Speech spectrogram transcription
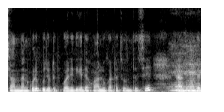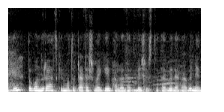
সান্দান করে পুজোটা দেবো আর এদিকে দেখো আলু কাটা চলতেছে তোমাদেরকে। তো বন্ধুরা, আজকের মতো টাটা, সবাইকে ভালো থাকবে, সুস্থ থাকবে, দেখা হবে next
